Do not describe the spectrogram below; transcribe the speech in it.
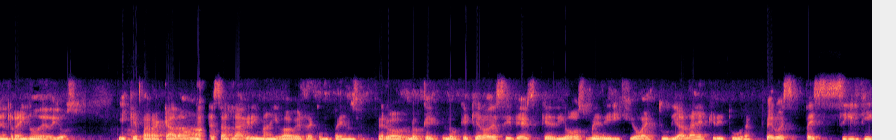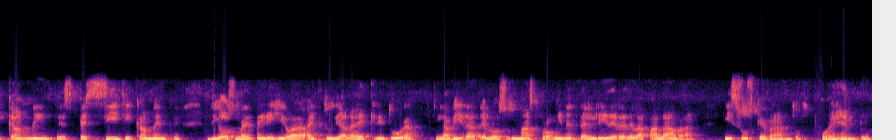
el, reino de Dios y que para cada una de esas lágrimas iba a haber recompensa. Pero lo que, lo que quiero decir es que Dios me dirigió a estudiar las escrituras, pero específicamente, específicamente, Dios me dirigió a estudiar las escrituras la vida de los más prominentes líderes de la palabra y sus quebrantos. Por ejemplo,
